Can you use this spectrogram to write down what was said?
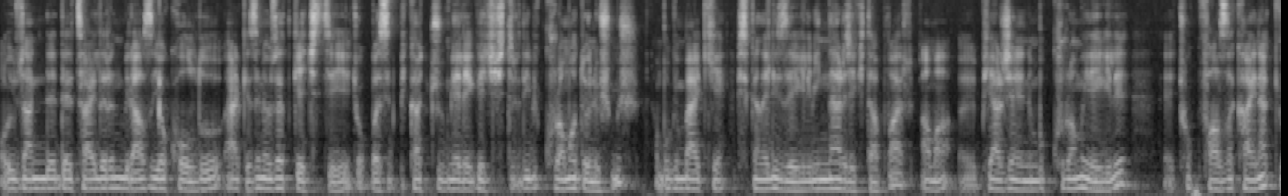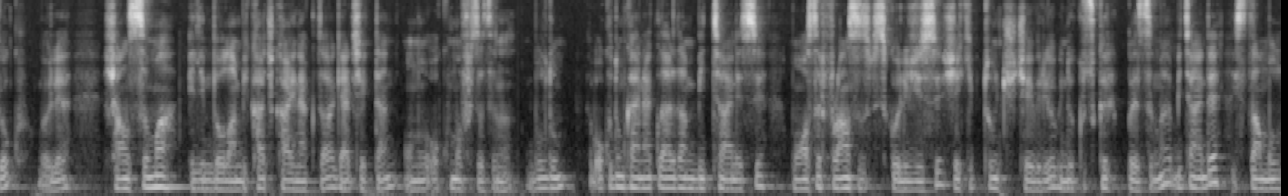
o yüzden de detayların biraz yok olduğu, herkesin özet geçtiği, çok basit birkaç cümleyle geçiştirdiği bir kurama dönüşmüş. Bugün belki psikanalizle ilgili binlerce kitap var ama e, Pierre bu kuramı ile ilgili çok fazla kaynak yok. Böyle şansıma elimde olan birkaç kaynakta gerçekten onu okuma fırsatını buldum. Okuduğum kaynaklardan bir tanesi Muasır Fransız Psikolojisi. Şekip Tunç çeviriyor 1940 basımı. Bir tane de İstanbul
